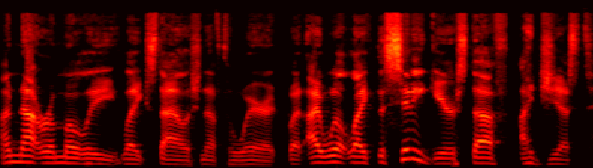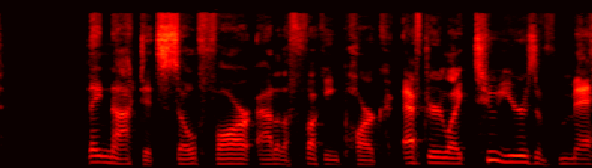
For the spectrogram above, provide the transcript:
i'm not remotely like stylish enough to wear it but i will like the city gear stuff i just they knocked it so far out of the fucking park after like two years of meh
